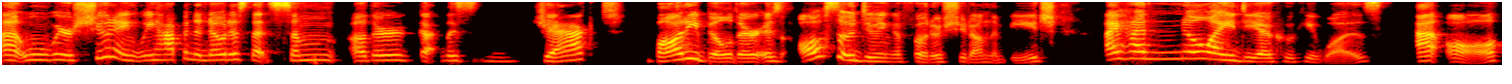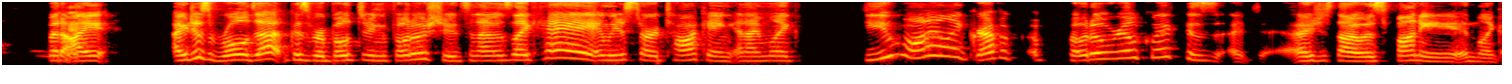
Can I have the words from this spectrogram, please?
uh, when we were shooting, we happened to notice that some other guy, this jacked bodybuilder is also doing a photo shoot on the beach. I had no idea who he was at all, but Okay. I I just rolled up because we're both doing photo shoots, and I was like, "Hey," and we just started talking, and I'm like, "Do you want to like grab a, a photo real quick?" Because I, I just thought it was funny and like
